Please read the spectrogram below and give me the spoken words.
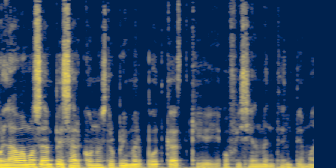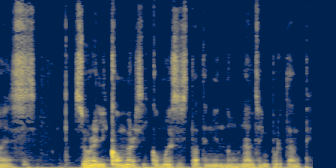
Hola, vamos a empezar con nuestro primer podcast que oficialmente el tema es sobre el e-commerce y cómo eso está teniendo un alza importante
